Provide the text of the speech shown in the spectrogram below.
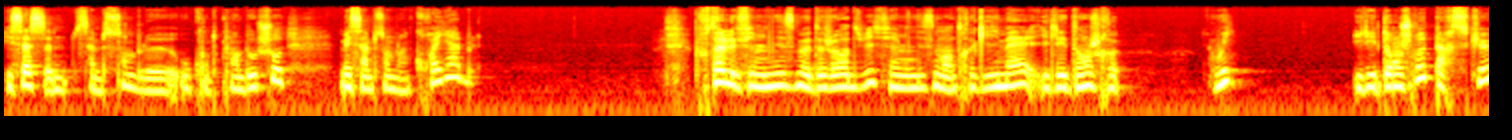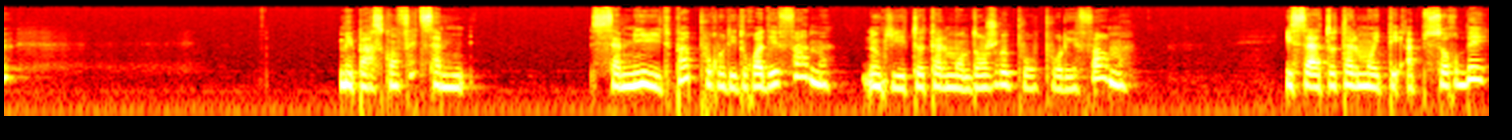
Et ça, ça, me semble, ou contre plein d'autres choses, mais ça me semble incroyable. Pour toi, le féminisme d'aujourd'hui, féminisme entre guillemets, il est dangereux. Oui, il est dangereux parce que. Mais parce qu'en fait, ça, ça milite pas pour les droits des femmes. Donc il est totalement dangereux pour, pour les femmes. Et ça a totalement été absorbé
